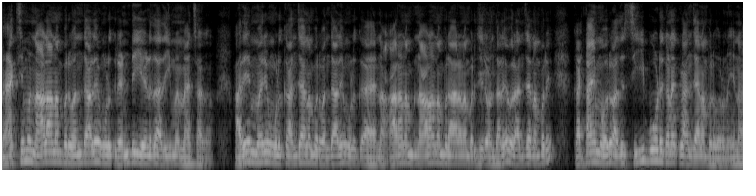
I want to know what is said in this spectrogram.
மேக்ஸிமம் நாலாம் நம்பர் வந்தாலே உங்களுக்கு ரெண்டு ஏழு தான் அதிகமாக மேட்ச் ஆகும். அதே மாதிரி உங்களுக்கு அஞ்சாம் நம்பர் வந்தாலே உங்களுக்கு ஆறாம் நம்பர் நாலாம் நம்பர் ஆறாம் நம்பர் ஜீரோ வந்தாலே ஒரு அஞ்சாம் நம்பர் கட்டாயம் வரும். அது சி போர்டு கணக்கில் அஞ்சாம் நம்பர் வரணும். ஏன்னா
